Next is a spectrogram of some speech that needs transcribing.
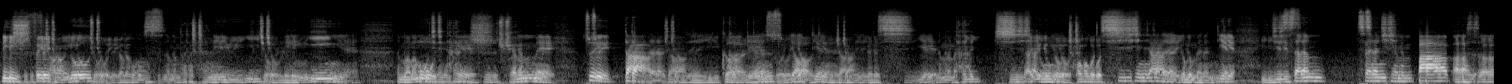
历史非常悠久的一个公司。那么它成立于一九零一年。那么目前它也是全美最大的这样的一个连锁药店的这样的一个企业。那么它旗下拥有超过七千家的一个门店，以及三。三千八呃呃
